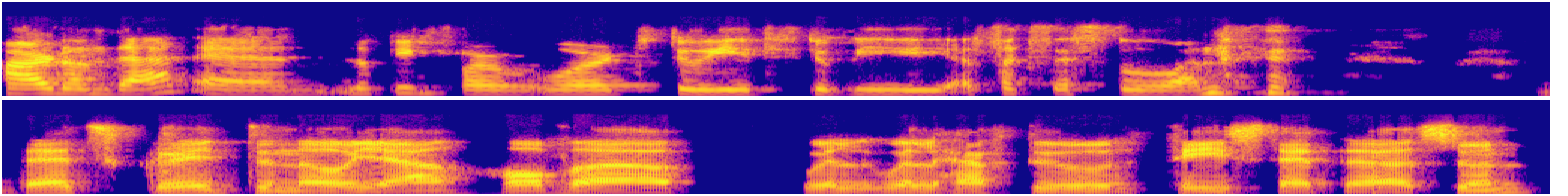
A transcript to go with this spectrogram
hard on that and looking forward to it to be a successful one. That's great to know yeah. Hope uh, we'll we'll have to taste that uh, soon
